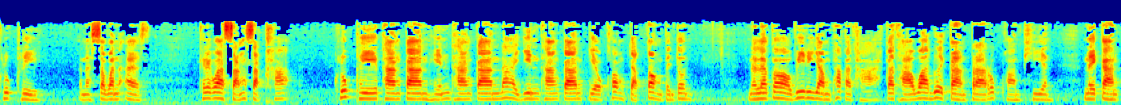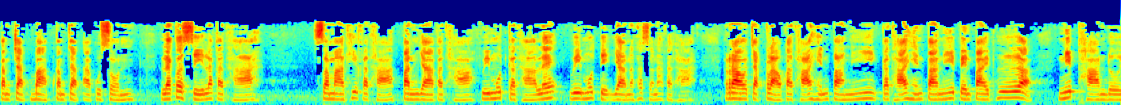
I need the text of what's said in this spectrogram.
คลุกคลีนะสวรรค์เรียกว่าสังสักขะคลุกคลีทางการเห็นทางการได้ยินทางการเกี่ยวข้องจับต้องเป็นต้นนั่นแล้วก็วิริยมภกถากถาว่าด้วยการปรารบความเพียร ในการกำจัดบาปกำจัดอกุศล และก็ศีลกถา สมาธิกถา ปัญญากถา วิมุตติกถา และวิมุตติญาณทัศนกถา เราจะกล่าวกถาเห็นปานนี้กถาเห็นปานนี้เป็นไปเพื่อนิพพานโดย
